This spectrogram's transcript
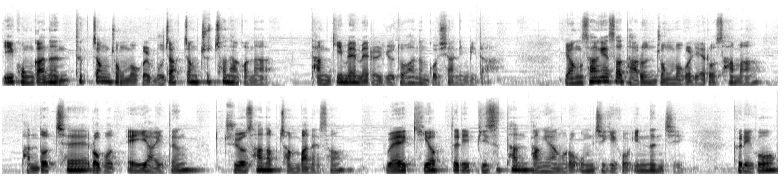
이 공간은 특정 종목을 무작정 추천하거나 단기 매매를 유도하는 곳이 아닙니다. 영상에서 다룬 종목을 예로 삼아 반도체, 로봇 AI 등 주요 산업 전반에서 왜 기업들이 비슷한 방향으로 움직이고 있는지 그리고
